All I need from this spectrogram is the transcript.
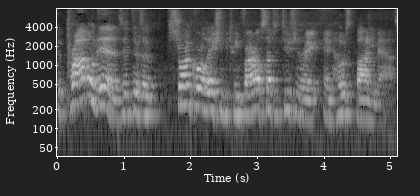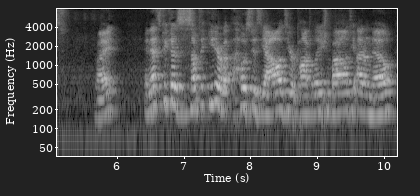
the problem is that there's a strong correlation between viral substitution rate and host body mass, right? And that's because something either about host physiology or population biology, I don't know,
